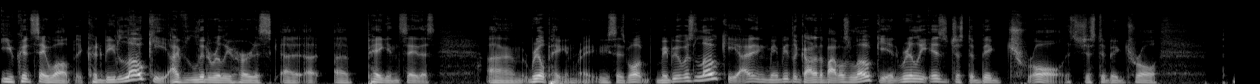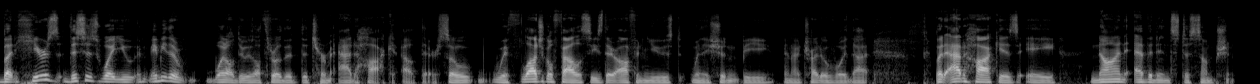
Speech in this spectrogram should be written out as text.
you could say, well, it could be Loki. I've literally heard a, a, a pagan say this um, real pagan, right? He says, well, maybe it was Loki. I think maybe the God of the Bible is Loki. It really is just a big troll. It's just a big troll. But here's this is what you maybe the what I'll do is I'll throw the, the term ad hoc out there. So with logical fallacies, they're often used when they shouldn't be, and I try to avoid that. But ad hoc is a non-evidenced assumption.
